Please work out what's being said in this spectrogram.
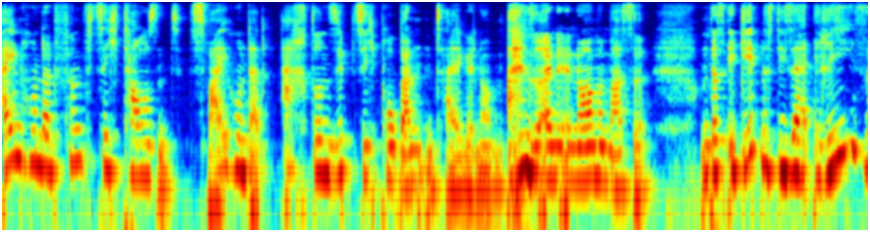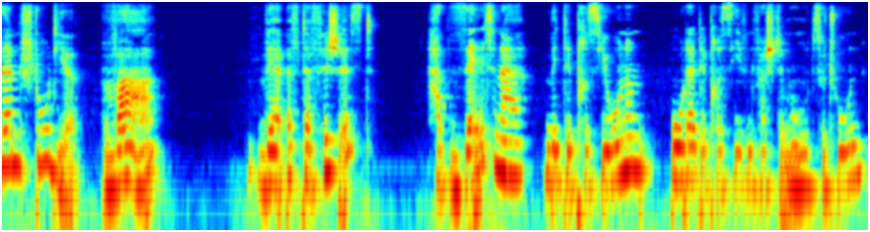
150.278 Probanden teilgenommen. Also eine enorme Masse. Und das Ergebnis dieser riesen Studie war, wer öfter Fisch isst, hat seltener mit Depressionen oder depressiven Verstimmungen zu tun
